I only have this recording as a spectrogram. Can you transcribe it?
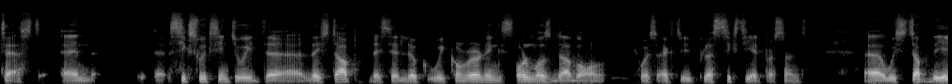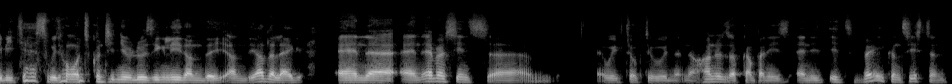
test. And six weeks into it, uh, they stopped. They said, look, we're converting almost double. It was actually plus 68%. Uh, we stopped the A/B test. We don't want to continue losing lead on the on the other leg. And uh, and ever since um, we've talked to hundreds of companies, and it, it's very consistent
